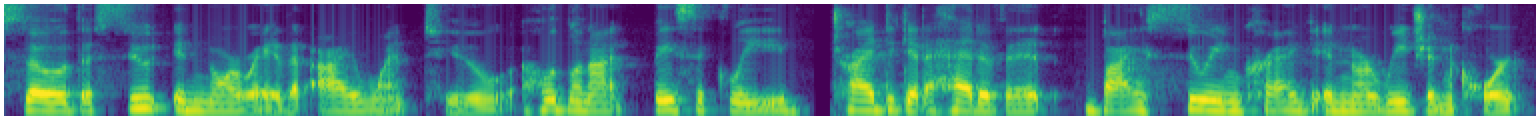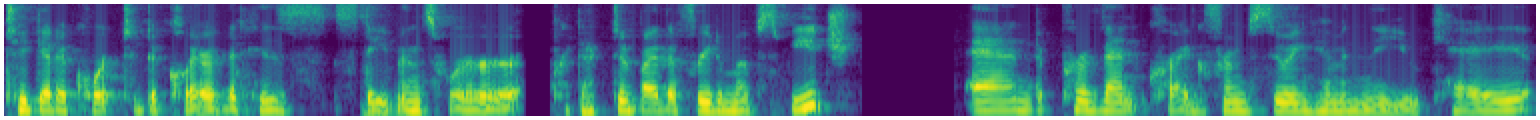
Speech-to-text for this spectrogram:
So the suit in Norway that I went to, Hodlonaut basically tried to get ahead of it by suing Craig in Norwegian court to get a court to declare that his statements were protected by the freedom of speech and prevent Craig from suing him in the UK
